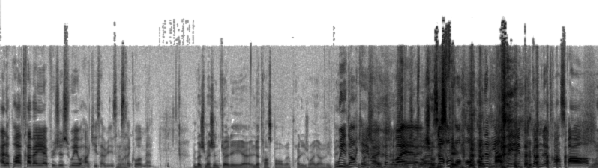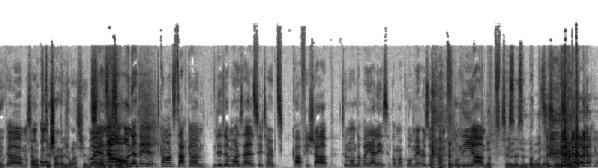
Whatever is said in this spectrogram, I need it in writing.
elle n'a pas à travailler, elle peut juste jouer au hockey sa vie. Ça Ouais. serait cool, mais... Ben, J'imagine que les, euh, le transport euh, pour aller jouer ailleurs est payé. Oui, donc, ouais, ouais. Ouais. ouais, ouais, ouais. j'ose Donc, on- n'a rien payé pour comme le transport Ouais. ou comme. Ça va coûter on- cher aller jouer en Chine. Ouais, sinon, non, on a des commanditaires comme Les Demoiselles, c'est un petit coffee shop. Tout le monde devrait y aller, c'est vraiment cool. Mais eux autres, comme fournit, um, C'est une bonne place.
